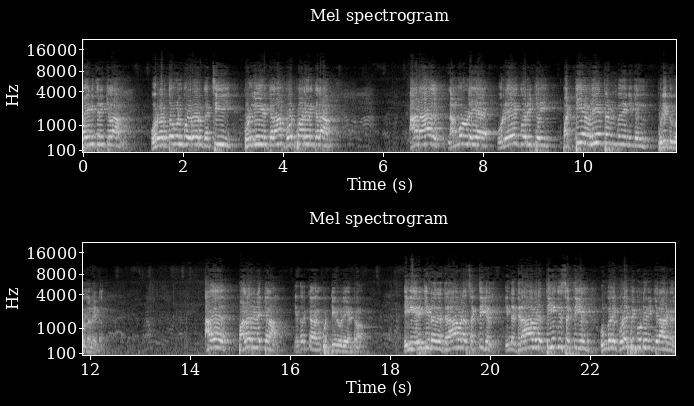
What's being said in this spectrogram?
பயணித்திருக்கலாம். ஒரு ஒருத்தவங்களுக்கு ஒரு ஒரு கட்சி கொள்கை இருக்கலாம் கோட்பாடு இருக்கலாம். ஆனால் நம்மளுடைய ஒரே கோரிக்கை பட்டியல் வெளியேற்றம் என்பதை நீங்கள் புரிந்து கொள்ள வேண்டும். ஆக பலர் நினைக்கலாம் எதற்காக பட்டியல் வெளியேற்றம்? இங்க இருக்கின்ற திராவிட சக்திகள். இந்த திராவிட தீங்கு சக்திகள் உங்களை குழப்பிக் கொண்டிருக்கிறார்கள்.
